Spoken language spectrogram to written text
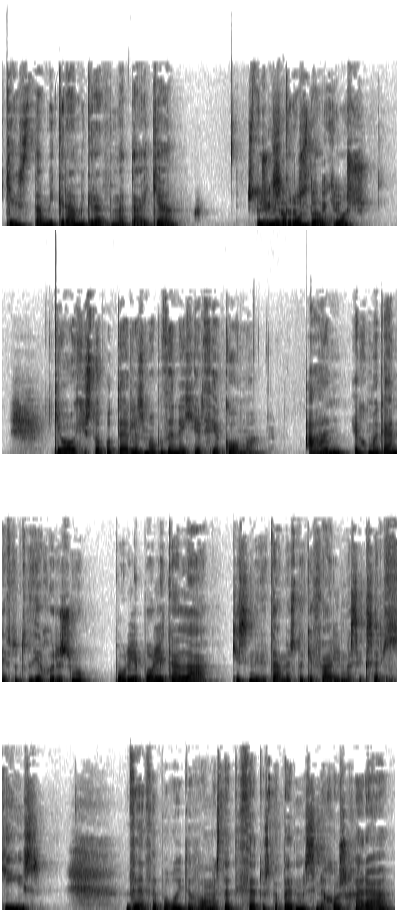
και στα μικρά μικρά βηματάκια στους Έχεις απόλυτο μικροστόχους και όχι στο αποτέλεσμα που δεν έχει έρθει ακόμα. Αν έχουμε κάνει αυτό το διαχωρισμό πολύ πολύ καλά και συνειδητά μέσα στο κεφάλι μας εξ αρχής, δεν θα απογοητευόμαστε, αντιθέτως θα παίρνουμε συνεχώς χαρά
